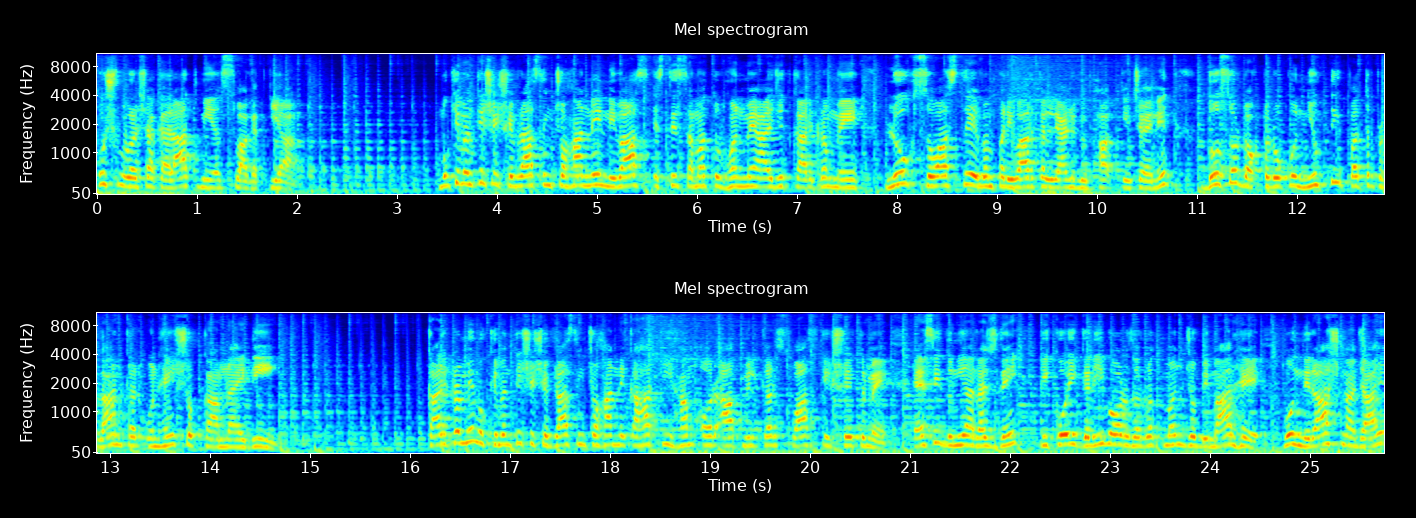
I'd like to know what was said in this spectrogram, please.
पुष्प वर्षा का आत्मीय स्वागत किया। मुख्यमंत्री श्री शिवराज सिंह चौहान ने निवास स्थित समत्व भवन में आयोजित कार्यक्रम में लोक स्वास्थ्य एवं परिवार कल्याण विभाग के चयनित 200 डॉक्टरों को नियुक्ति पत्र प्रदान कर उन्हें शुभकामनाएँ दी। कार्यक्रम में मुख्यमंत्री श्री शिवराज सिंह चौहान ने कहा कि हम और आप मिलकर स्वास्थ्य के क्षेत्र में ऐसी दुनिया रच दें कि कोई गरीब और जरूरतमंद जो बीमार है, वो निराश ना जाए,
